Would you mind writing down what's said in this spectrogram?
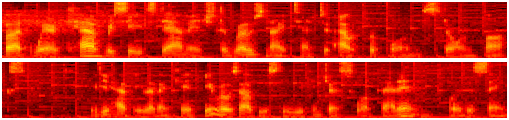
but where Cav receives damage, the Rose Knight tend to outperform Stormfox. If you have 11k heroes, obviously you can just swap that in for the same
